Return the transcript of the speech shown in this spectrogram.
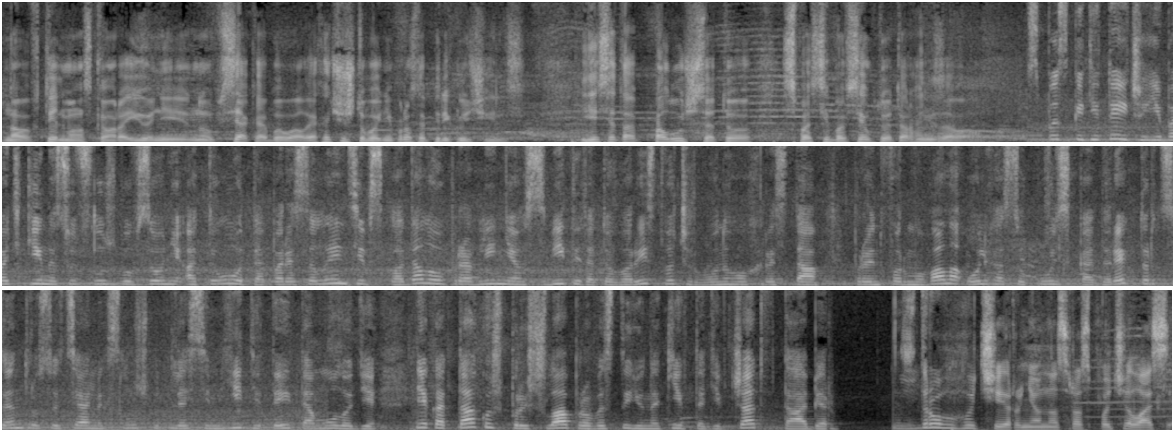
в Тельмановском районе, ну, всякое бывало. Я хочу, чтобы они просто переключились. Если это получится, то спасибо всем, кто это организовал. Списки дітей, чиї батьки несуть службу в зоні АТО та переселенців, складало управління освіти та товариство Червоного Хреста. Проінформувала Ольга Сокульська, директор Центру соціальних служб для сім'ї, дітей та молоді, яка також прийшла провести юнаків та дівчат в табір. З 2 червня у нас розпочалася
